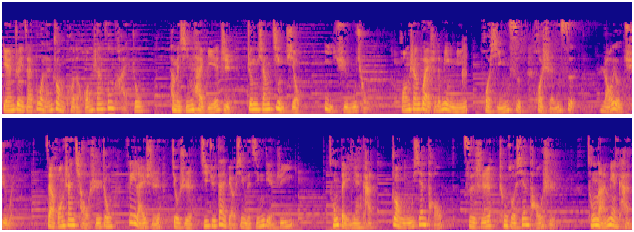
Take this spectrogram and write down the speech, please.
点缀在波澜壮阔的黄山风海中。它们形态别致，争相竞秀，意趣无穷。黄山怪石的命名，或形似，或神似，饶有趣味。在黄山巧石中，飞来石就是极具代表性的景点之一。从北面看，状如仙桃，此时称作仙桃石；从南面看，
